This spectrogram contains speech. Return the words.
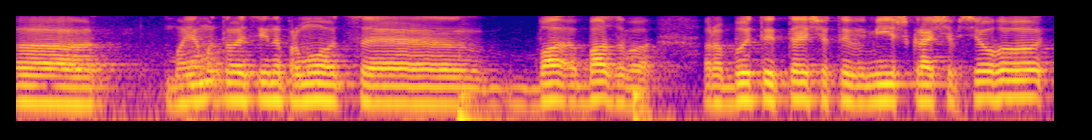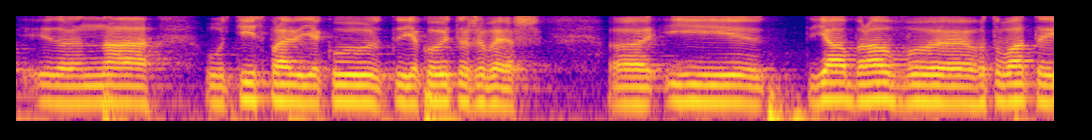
Е, Моя мотиваційна промова це ба- базово робити те, що ти вмієш краще всього е, на у тій справі, яку, якою ти живеш. Е, І я обрав е, готувати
